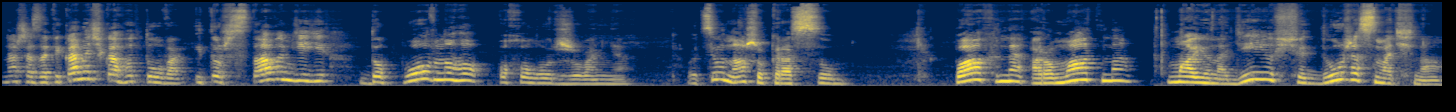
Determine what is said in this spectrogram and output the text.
Наша запіканочка готова, і тож ставимо її до повного охолоджування. Оцю нашу красу. Пахне ароматна. Маю надію, що дуже смачна.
